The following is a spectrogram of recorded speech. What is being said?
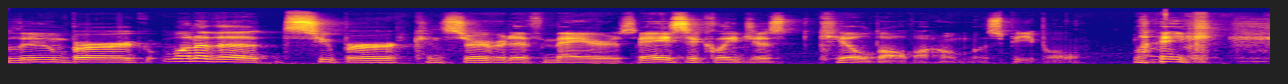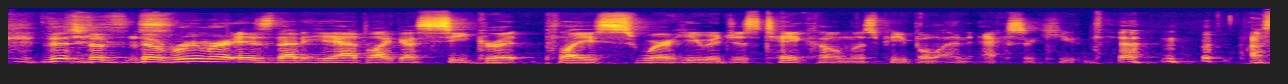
Bloomberg, one of the super conservative mayors, basically just killed all the homeless people. Like the the, the rumor is that he had like a secret place where he would just take homeless people and execute them. A,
